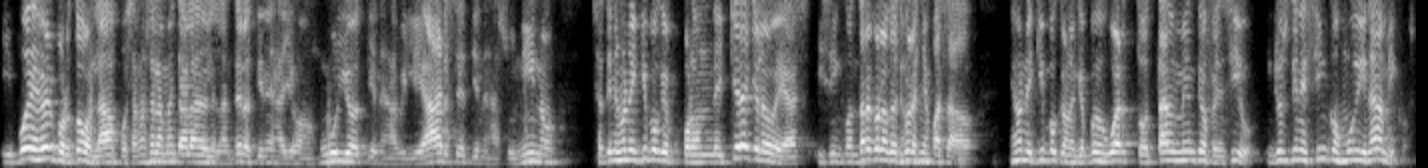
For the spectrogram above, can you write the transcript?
Y puedes ver por todos lados, pues no solamente hablas de delanteros, tienes a Johan Julio, tienes a Biliarse, tienes a Zunino o sea, tienes un equipo que por donde quiera que lo veas, y sin contar con lo que tuvo el año pasado, es un equipo con el que puedes jugar totalmente ofensivo. Incluso tiene cinco muy dinámicos.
